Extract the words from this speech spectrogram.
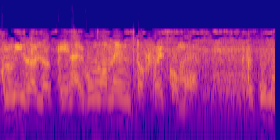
incluido lo que en algún momento fue como fue como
